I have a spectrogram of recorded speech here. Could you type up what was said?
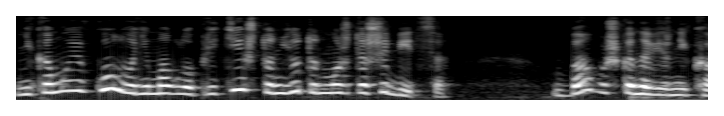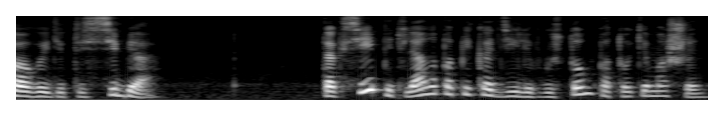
Никому и в голову не могло прийти, что Ньютон может ошибиться. Бабушка наверняка выйдет из себя. Такси петляло по Пикадилли в густом потоке машин.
